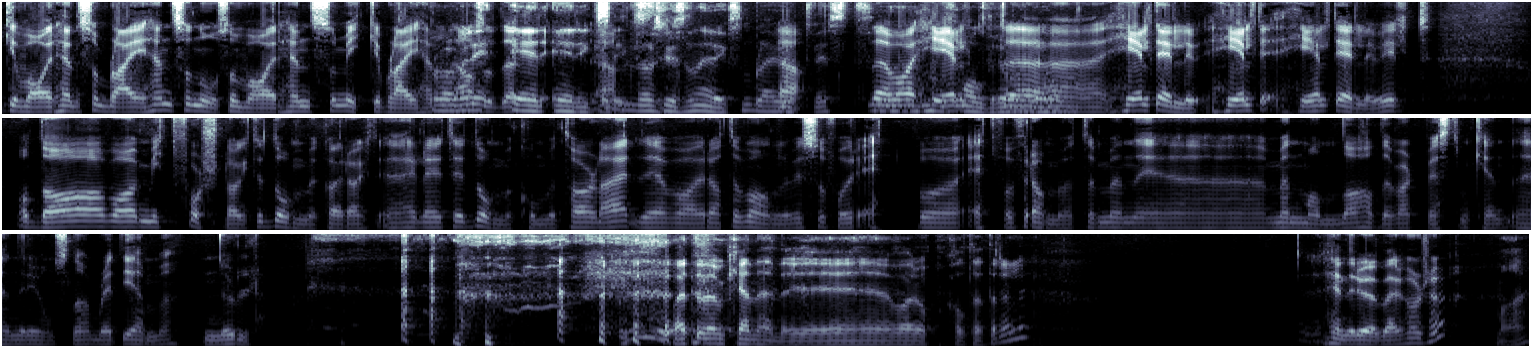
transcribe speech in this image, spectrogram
ikke var hen, som blei hen, så noe som var hen, som ikke blei hen. Det var Altså, det- er Eriksen, Ja. Lars Kristian Eriksen ble Ja, utvist. Det var helt, eh, helt, helt, helt ellevilt. Og da var mitt forslag til, til dommerkommentar der Det var at det vanligvis så får ett på ett for frammøte, men, eh, men mandag hadde vært best om Ken Henry Johnsen hadde blitt hjemme. Null. Vet du hvem Ken Henry var oppkalt etter, eller? Henry Øberg, kanskje? Nei.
